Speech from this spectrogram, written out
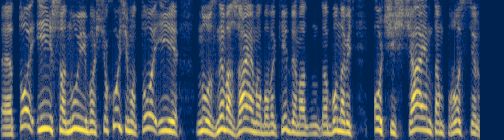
е, то і шануємо, що хочемо, то і ну, зневажаємо або викидаємо, або навіть очищаємо там простір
